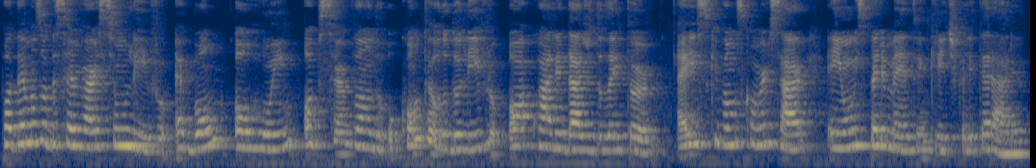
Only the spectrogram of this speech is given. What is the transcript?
Podemos observar se um livro é bom ou ruim observando o conteúdo do livro ou a qualidade do leitor. É isso que vamos conversar em um experimento em crítica literária.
